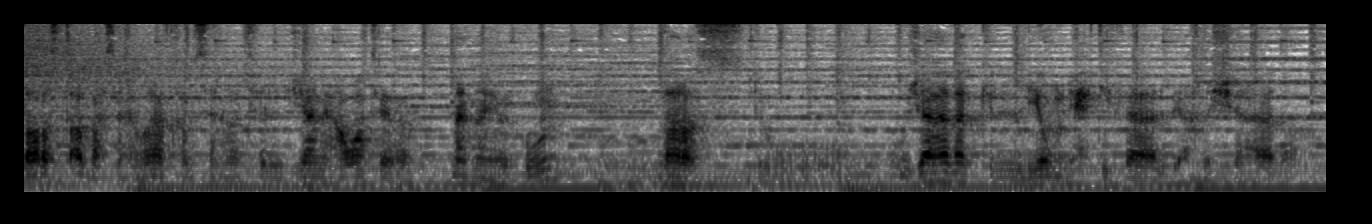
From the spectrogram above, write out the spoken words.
درست أربع سنوات خمس سنوات في الجامعة واتيفر مهما يكون درست وجاء هذاك اليوم الاحتفال بأخذ الشهادة.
